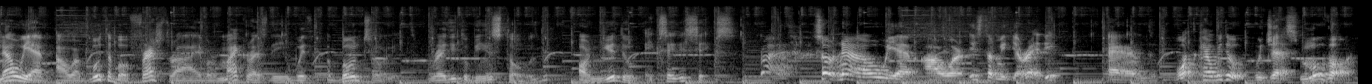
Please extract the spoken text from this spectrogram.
Now we have our bootable flash drive or microSD with Ubuntu on it, ready to be installed on UDOO x86. Right, so now we have our install media ready, and what can we do? We just move on.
